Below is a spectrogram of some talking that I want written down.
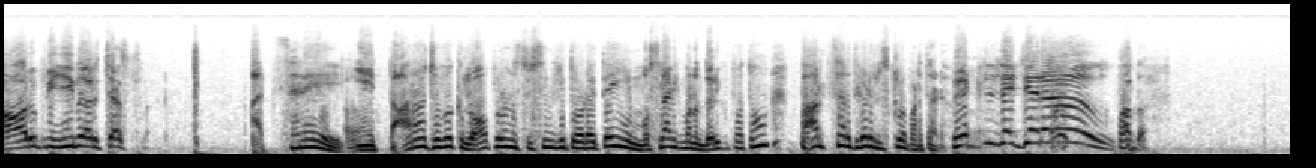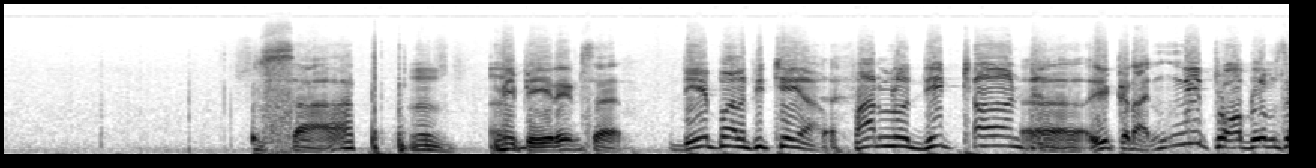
ఆరుపి ఈయన అరిచేస్తున్నాడు. అది సరే ఈ తారా జువకు లోపల ఉన్న సుశీల్కి తోడైతే ఈ ముసలానికి మనం దొరికిపోతాం. పార్థ సార్ దగ్గర రిస్క్లో పడతాడు. పెట్లు తెచ్చారు పద. సార్ మీ పేరేంటి సార్? దీపాలు పిచ్చేయ ఫార్లో దీక్ష ఆ, అంటారు ఇక్కడ అన్ని ప్రాబ్లమ్స్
